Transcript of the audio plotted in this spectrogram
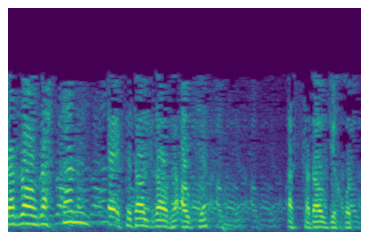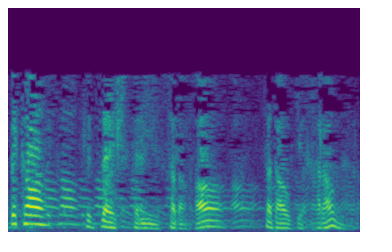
در راه رفتن اعتدال را رعایت کن. از صدای خود بکا که زشتترین صداها صدای خران است.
